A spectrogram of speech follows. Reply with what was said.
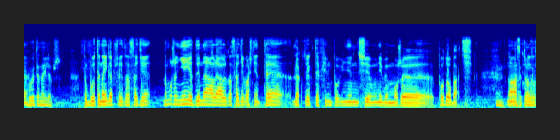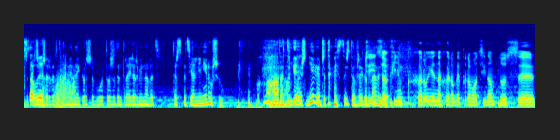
yy, były te najlepsze. to były te najlepsze i w zasadzie, no może nie jedyne, ale, ale w zasadzie właśnie te, dla których ten film powinien się, nie wiem, może podobać. Hmm, No, a skoro Tomek, zostały- przerwę, to dla mnie najgorsze było to, że ten trailer mnie nawet też specjalnie nie ruszył. Aha, To, no, to ja już nie wiem, czy tam jest coś dobrego Czyli dla mnie. co, film choruje na chorobę promocyjną plus y,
